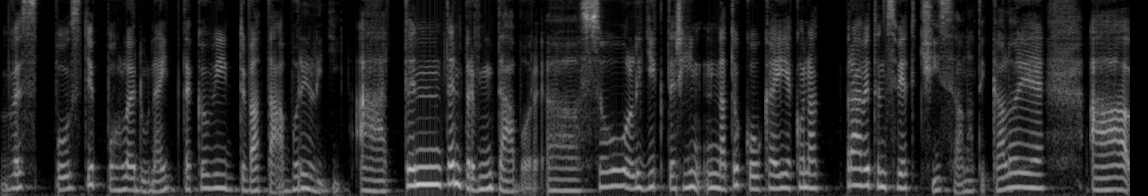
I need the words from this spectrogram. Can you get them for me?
ve spoustě pohledů najít takový dva tábory lidí. A ten, ten první tábor uh, jsou lidi, kteří na to koukají jako na právě ten svět čísel, na ty kalorie a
